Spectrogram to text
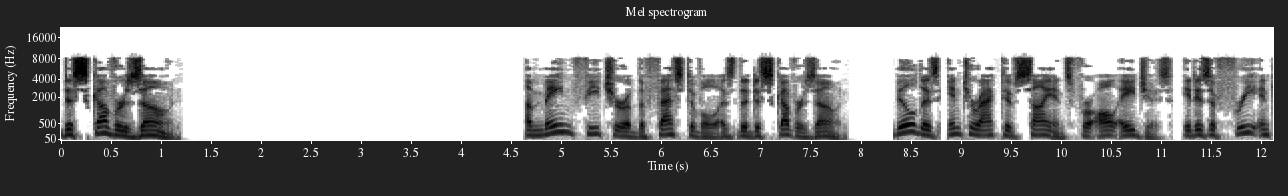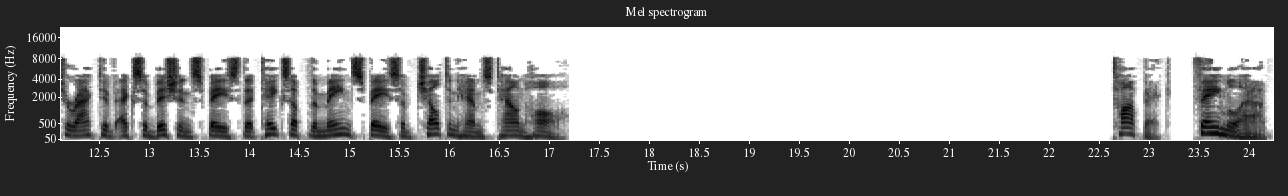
Discover Zone A main feature of the festival is the Discover Zone. Billed as Interactive Science for All Ages, it is a free interactive exhibition space that takes up the main space of Cheltenham's Town Hall. Topic: FameLab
